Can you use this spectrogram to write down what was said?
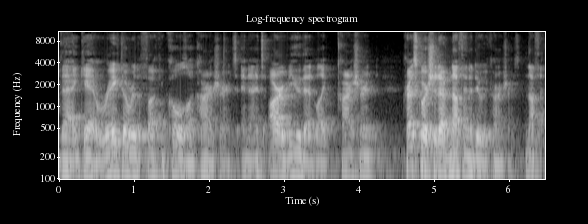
that get raked over the fucking coals on car insurance. And it's our view that like car insurance, credit score should have nothing to do with car insurance. Nothing.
